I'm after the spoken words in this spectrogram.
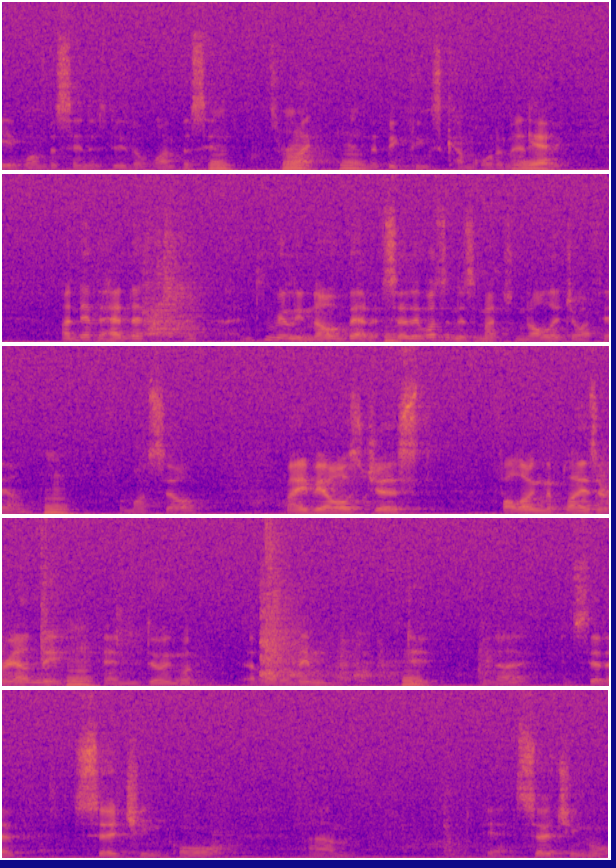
hear one percenters do the one percent. Mm. right, and the big things come automatically. I never had that. I didn't really know about it, so there wasn't as much knowledge I found for myself. Maybe I was just following the players around me Mm. and doing what a lot of them Mm. did, you know, instead of searching or, um, yeah, searching or,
